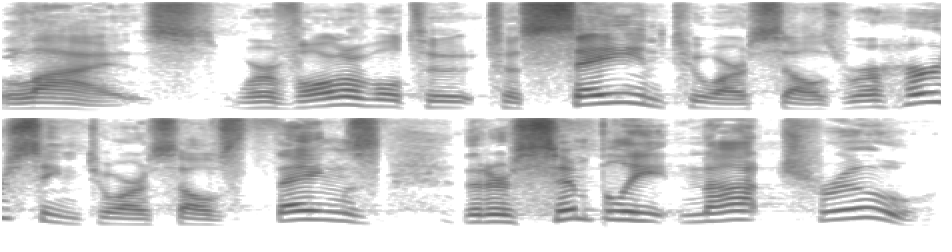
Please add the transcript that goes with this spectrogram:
lies. We're vulnerable to, to saying to ourselves, rehearsing to ourselves things that are simply not true.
